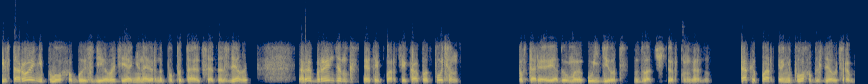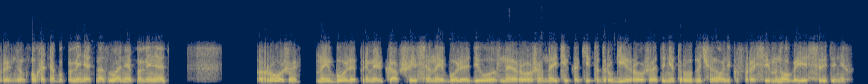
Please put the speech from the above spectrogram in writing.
И второе, неплохо бы сделать, и они, наверное, попытаются это сделать, ребрендинг этой партии. Как вот Путин, повторяю, я думаю, уйдет в 2024 году, так и партию неплохо бы сделать ребрендинг. Ну, хотя бы поменять название, поменять рожи, наиболее примелькавшиеся, наиболее одиозные рожи. Найти какие-то другие рожи, это нетрудно, чиновников в России много, есть среди них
